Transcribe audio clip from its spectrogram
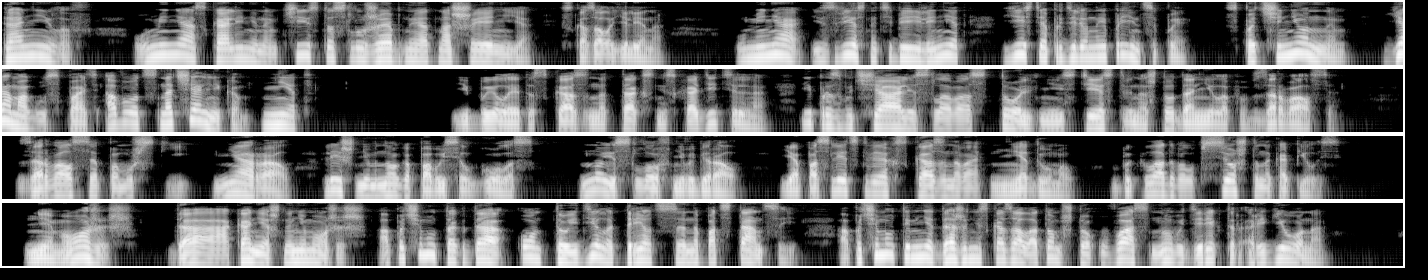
«Данилов, у меня с Калининым чисто служебные отношения», — сказала Елена. «У меня, известно тебе или нет, есть определенные принципы. С подчиненным я могу спать, а вот с начальником нет». И было это сказано так снисходительно, и прозвучали слова столь неестественно, что Данилов взорвался. Взорвался по-мужски, не орал, лишь немного повысил голос, но и слов не выбирал. Я о последствиях сказанного не думал, выкладывал все, что накопилось. «Не можешь?» Да, конечно, не можешь. А почему тогда он то и дело трется на подстанции? А почему ты мне даже не сказал о том, что у вас новый директор региона?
